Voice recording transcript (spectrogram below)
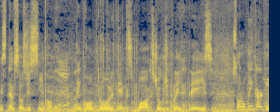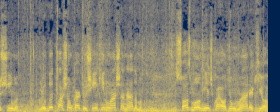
Esse deve ser os de 5, ó. Tem controle, tem Xbox, jogo de Play 3. Só não tem cartuchinho, mano. E eu doido pra achar um cartuchinho aqui não acha nada, mano. Só as maminhas de. Ó, tem um Mario aqui, ó.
